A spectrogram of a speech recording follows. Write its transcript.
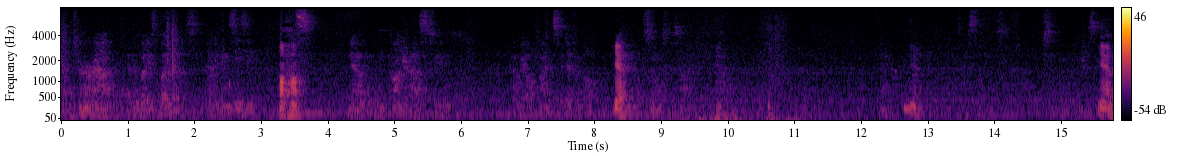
You turn around, everybody's Buddhas, everything's easy. Uh-huh. It's, you know, in contrast to how we all find it so difficult. Yeah. You know, so much of the time. Yeah. Yeah. Yeah. I just thought it was something interesting. Yeah.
